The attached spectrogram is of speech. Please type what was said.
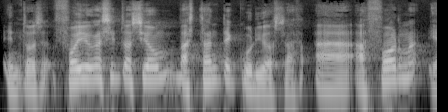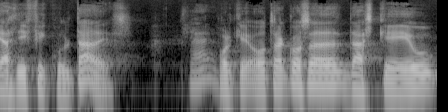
entonces foi unha situación bastante curiosa, a, a forma e as dificultades Claro. Porque outra cosa das que eu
